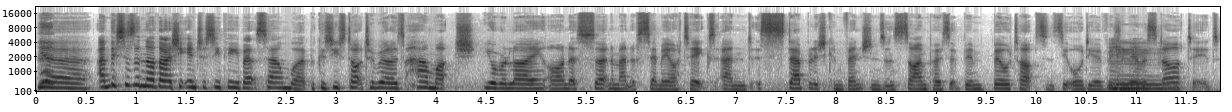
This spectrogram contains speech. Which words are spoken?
Yeah, and this is another actually interesting thing about sound work because you start to realize how much you're relying on a certain amount of semiotics and established conventions and signposts that have been built up since the audiovisual era started.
